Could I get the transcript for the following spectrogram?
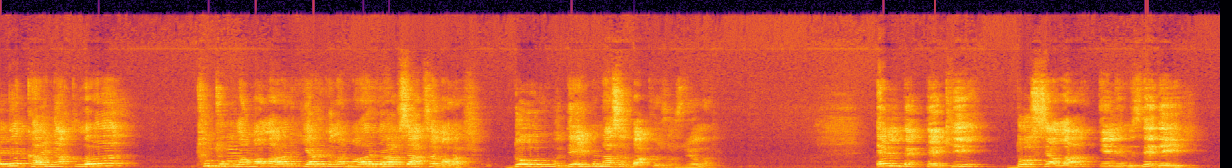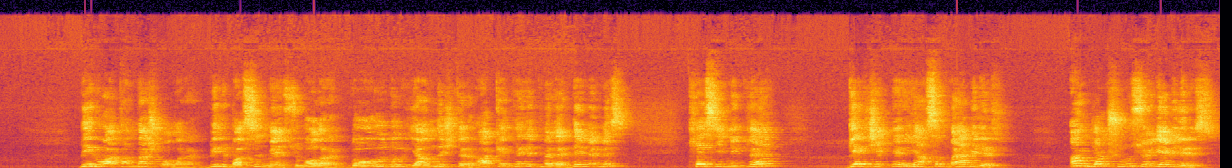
sebebe kaynaklı tutuklamalar, yargılamalar ve hapse atılmalar. Doğru mu değil mi nasıl bakıyorsunuz diyorlar. Elbette ki dosyalar elimizde değil. Bir vatandaş olarak, bir basın mensubu olarak doğrudur, yanlıştır, hak eder etmeler dememiz kesinlikle gerçekleri yansıtmayabilir. Ancak şunu söyleyebiliriz.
